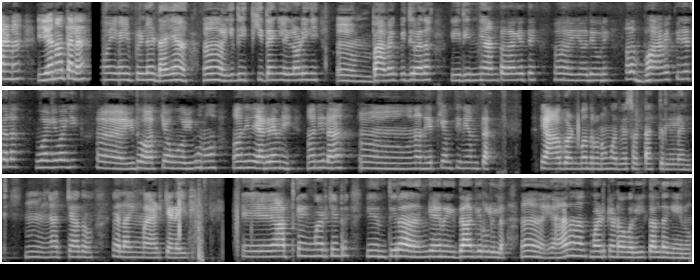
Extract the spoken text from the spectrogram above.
ಕಾರಣ ಏನಾತಲ್ಲ? ಓ ಈಗ ಈ ಪಿಳ್ಳೆ ಡಯ? ಹಾಂ ಇದು ಇದ್ಕಿದ್ದಂಗೆ ಇಲ್ಲಿ ನೋಡಿಲಿ ಬಾವಿಗೆ ಬಿದ್ದಿರೋದ? ಇದು ಇನ್ನೇ ಅಂತದಾಗೈತೆ. ಅಯ್ಯೋ ದೇವ್ರಿ. ಅಲ್ಲ ಬಾವಿಗೆ ಬಿದ್ದೈತಲ್ಲ? ಹೋಗಿ ಹೋಗಿ. ಇದು ಅದಕ್ಕೆ ಇವನು ಅನಿಲ್ಲ ಯಾಗ್ರೇವನಿ ನೀಲ ನಾನು? ಎತ್ಕೊಂತೀನಿ ಅಂತ. ಯಾವ ಗಂಡು ಬಂದ್ರೂ ಮದುವೆ ಸೊಟ್ಟಾಗ್ತಿರ್ಲಿಲ್ಲ ಅಂತ. ಹ್ಞೂ ಅದು ಎಲ್ಲ ಹಿಂಗೆ ಮಾಡ್ಕೊಂಡೈತಿ ಏ ಅದಕ್ಕೆ ಹಿಂಗೆ ಮಾಡ್ಕೊಂಡ್ರೆ? ಏನು ತೀರಾ ಹಂಗೇನು ಇದಾಗಿರಲಿಲ್ಲ. ಹಾಂ ಯಾರನ್ನ ಅಂತ ಮಾಡ್ಕೊಂಡು ಹೋಗೋರು ಈ ಕಾಲದಾಗ ಏನು?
